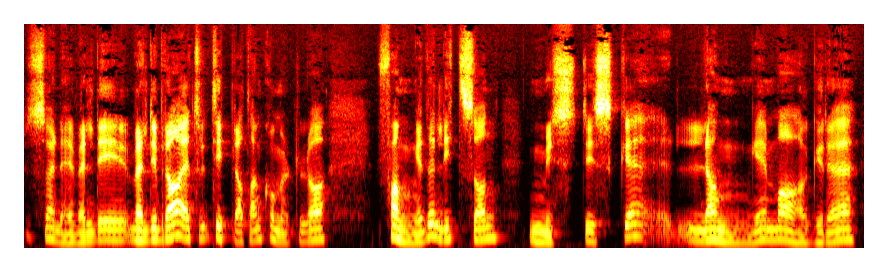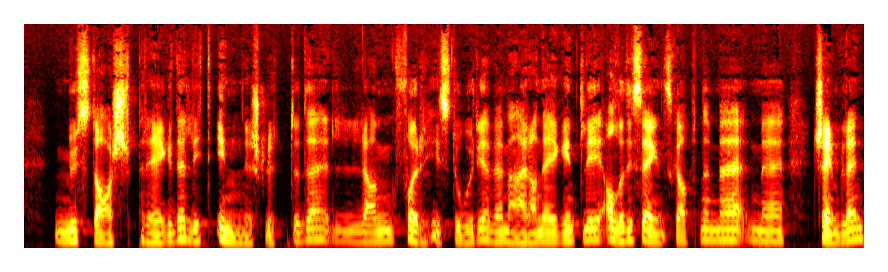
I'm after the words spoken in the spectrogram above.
så er det veldig, veldig bra. Jeg tror, tipper at han kommer til å fange det litt sånn mystiske, lange, magre, mustasjpregede, litt innesluttede, lang forhistorie. Hvem er han egentlig? Alle disse egenskapene med, med Chamberlain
